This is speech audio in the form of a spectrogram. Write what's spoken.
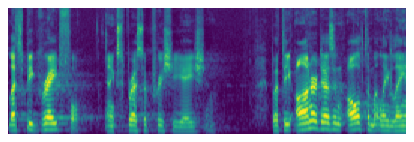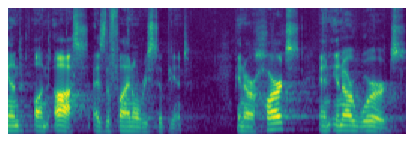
let's be grateful and express appreciation. But the honor doesn't ultimately land on us as the final recipient. In our hearts and in our words,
